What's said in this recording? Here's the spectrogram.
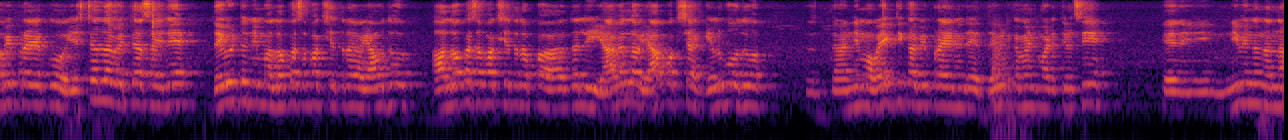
ಅಭಿಪ್ರಾಯಕ್ಕೂ ಎಷ್ಟೆಲ್ಲ ವ್ಯತ್ಯಾಸ ಇದೆ, ದಯವಿಟ್ಟು ನಿಮ್ಮ ಲೋಕಸಭಾ ಕ್ಷೇತ್ರ ಯಾವುದು, ಆ ಲೋಕಸಭಾ ಕ್ಷೇತ್ರ ಪದಲ್ಲಿ ಯಾವೆಲ್ಲ, ಯಾವ ಪಕ್ಷ ಗೆಲ್ಬೋದು, ನಿಮ್ಮ ವೈಯಕ್ತಿಕ ಅಭಿಪ್ರಾಯ ಏನಿದೆ, ದಯವಿಟ್ಟು ಕಮೆಂಟ್ ಮಾಡಿ ತಿಳಿಸಿ. ನೀವಿನ್ನು ನನ್ನ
